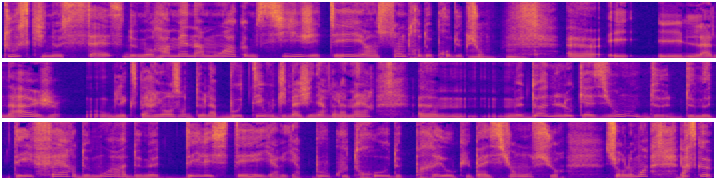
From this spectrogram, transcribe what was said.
tout ce qui ne cesse de me ramène à moi comme si j'étais un centre de production. et et la nage, l'expérience de la beauté ou d'imaginaire de la mer euh, me donne l'occasion de, de, me défaire de moi, de me délester. Il y a, beaucoup trop de préoccupations sur sur le moi parce que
